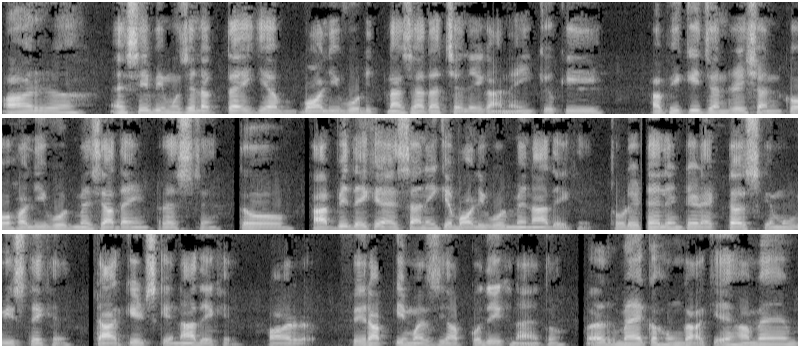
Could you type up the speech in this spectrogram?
और ऐसे भी मुझे लगता है कि अब बॉलीवुड इतना ज़्यादा चलेगा नहीं, क्योंकि अभी की जनरेशन को हॉलीवुड में ज़्यादा इंटरेस्ट है। तो आप भी देखें, ऐसा नहीं कि बॉलीवुड में ना देखें। थोड़े टैलेंटेड एक्टर्स के मूवीज़ देखे स्टार किड्स के ना देखे, और फिर आपकी मर्ज़ी, आपको देखना है तो। पर मैं कहूँगा कि हमें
